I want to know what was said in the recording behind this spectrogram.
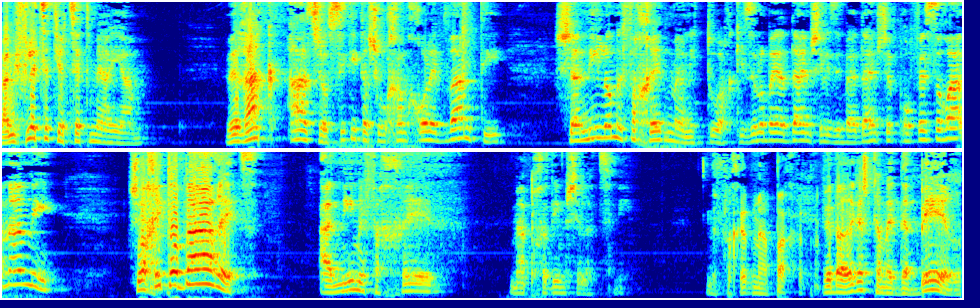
והמפלצת יוצאת מהים. ורק אז, כשעשיתי את השולחן חול, הבנתי שאני לא מפחד מהניתוח, כי זה לא בידיים שלי, זה בידיים של פרופסור רענני, שהוא הכי טוב בארץ. אני מפחד מהפחדים של עצמי. לפחד מהפחד. וברגע שאתה מדבר,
